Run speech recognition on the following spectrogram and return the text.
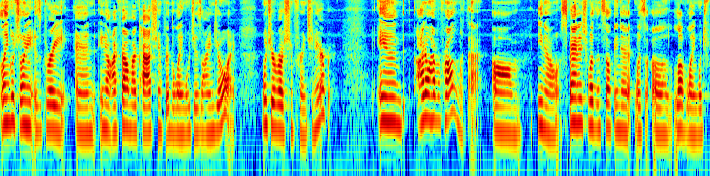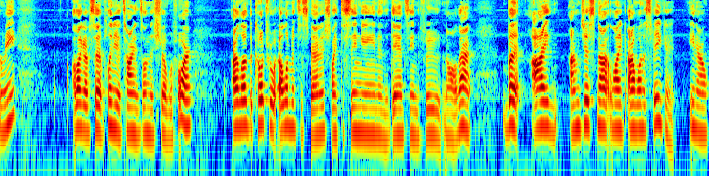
language learning is great. And, you know, I found my passion for the languages I enjoy, which are Russian, French, and Arabic. And I don't have a problem with that. Um, you know, Spanish wasn't something that was a love language for me like I've said plenty of times on this show before, I love the cultural elements of Spanish, like the singing and the dancing, the food and all that. But I I'm just not like I want to speak it. You know,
